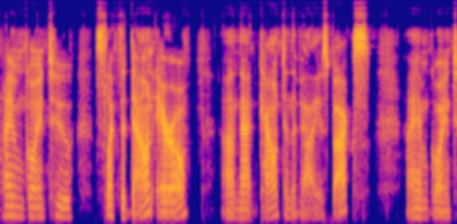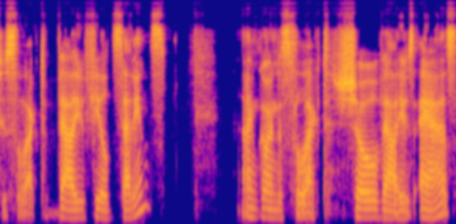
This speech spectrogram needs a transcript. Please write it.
I'm going to select the down arrow on that count in the values box. I am going to select value field settings. I'm going to select show values as.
